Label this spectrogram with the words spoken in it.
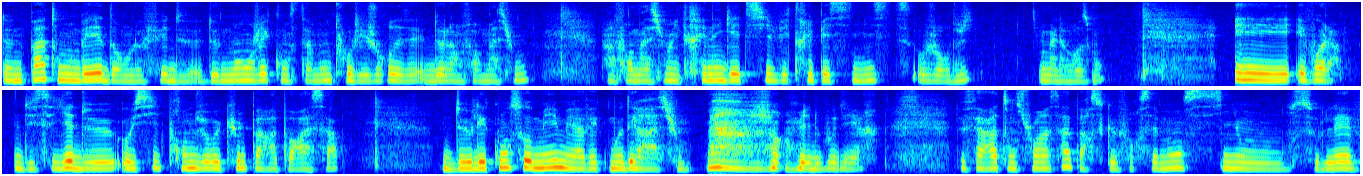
de ne pas tomber dans le fait de, de manger constamment tous les jours de, l'information. L'information est très négative et très pessimiste aujourd'hui, malheureusement. Et, et voilà, d'essayer de, aussi de prendre du recul par rapport à ça, de les consommer mais avec modération, j'ai envie de vous dire de faire attention à ça parce que forcément si on se lève,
